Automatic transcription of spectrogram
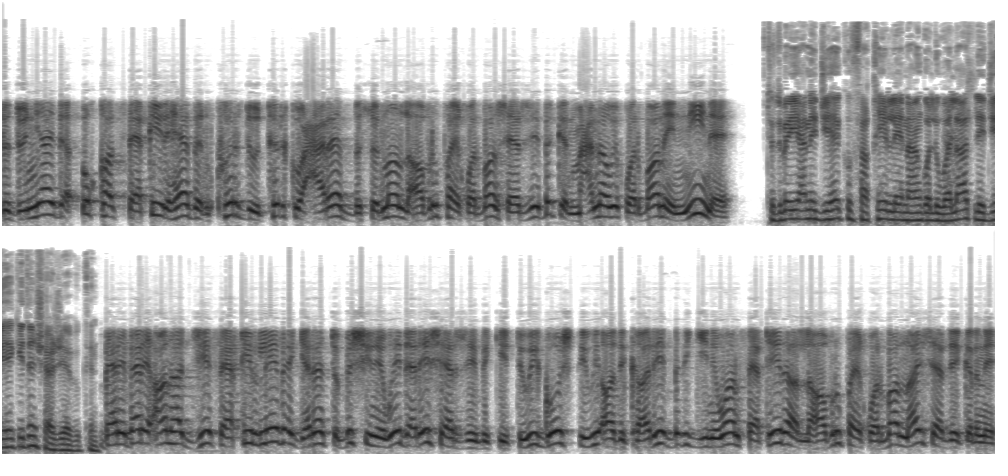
د دنیای د اوقات فقیر هبن کرد و ترک و عرب بسلمان لأوروپای قربان شرجی بکن معناوی قربان نینه دو یعنی جهه کو فقیر لین انگو الولات لی جهه کیدن شرجه بکن. بری بری آنها جی فقیر لیوه گره تو بشینی وی دره شرجی بکی توی گوشتی وی آدکاری بدی گینوان فقیر لأوروپای قربان نای شرجی کرنی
